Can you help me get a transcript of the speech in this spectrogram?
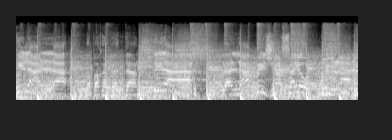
kilala. Napakagandang dilag Lalapit siya sa'yo. Bigla na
